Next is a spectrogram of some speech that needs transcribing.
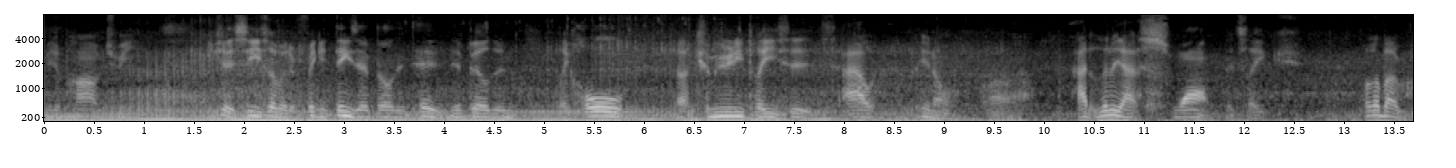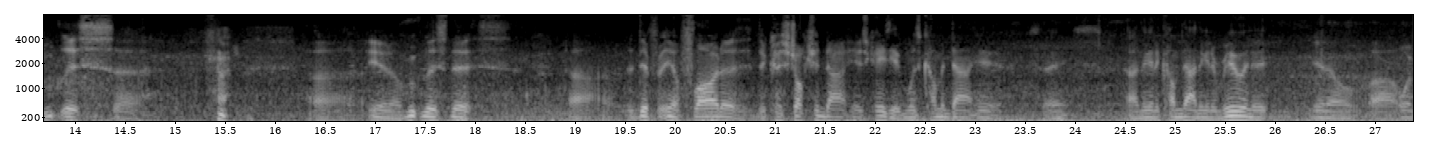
Maybe the palm trees. You should see some of the freaking things they're building too. They're building like whole uh, community places out. You know, uh, out literally out of swamp. It's like talk about rootless. Uh, uh, you know, rootlessness. Uh, the different, you know, Florida, the construction down here is crazy. Everyone's coming down here. So, uh, they're gonna come down, they're gonna ruin it, you know, uh, or,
